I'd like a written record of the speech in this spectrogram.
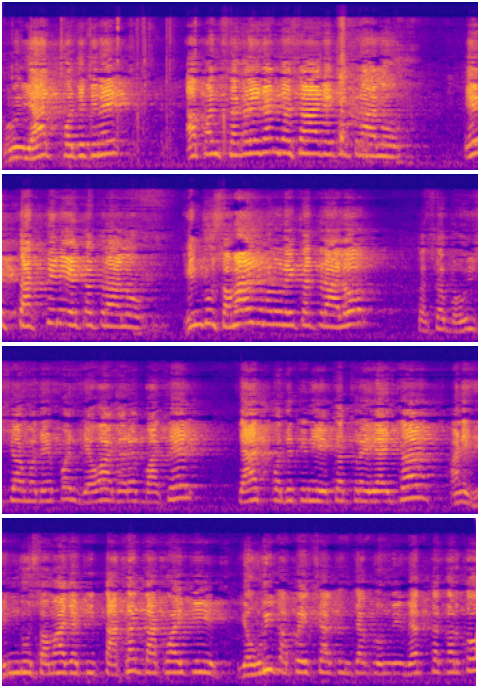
म्हणून याच पद्धतीने आपण सगळेजण जसं आज एकत्र आलो एक ताकदीने एकत्र आलो हिंदू समाज म्हणून एकत्र आलो तसं भविष्यामध्ये पण जेव्हा गरज भासेल त्याच पद्धतीने एकत्र यायचं आणि हिंदू समाजाची ताकद दाखवायची एवढीच अपेक्षा तुमच्याकडून मी व्यक्त करतो.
